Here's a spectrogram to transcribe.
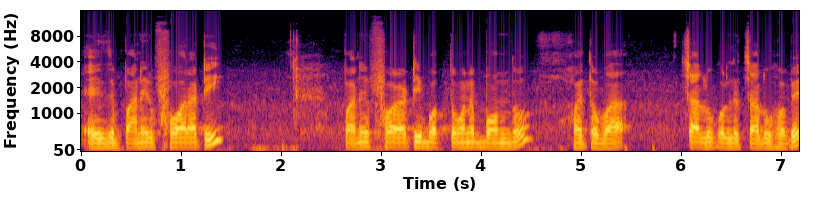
এই যে পানির ফোয়ারাটি। পানির ফোয়ারাটি বর্তমানে বন্ধ, হয়তোবা চালু করলে চালু হবে।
